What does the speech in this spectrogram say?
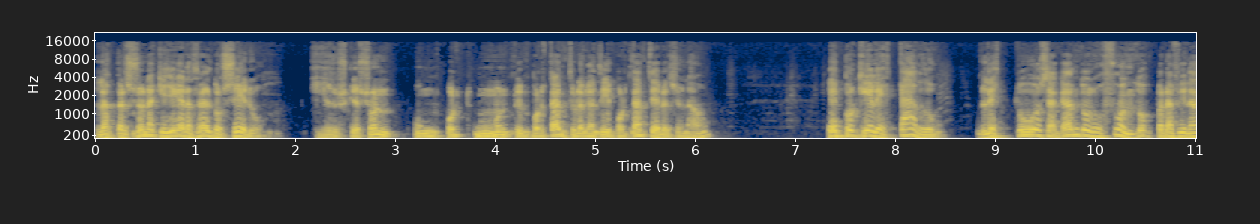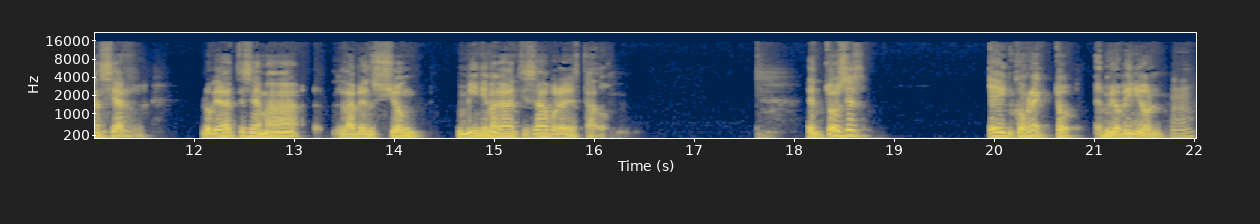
las personas que llegan a saldo cero, que son un, un, monto importante, una cantidad importante de pensionados, es porque el Estado le estuvo sacando los fondos para financiar lo que antes se llamaba la pensión mínima garantizada por el Estado. Entonces, es incorrecto, en mi opinión, uh -huh.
